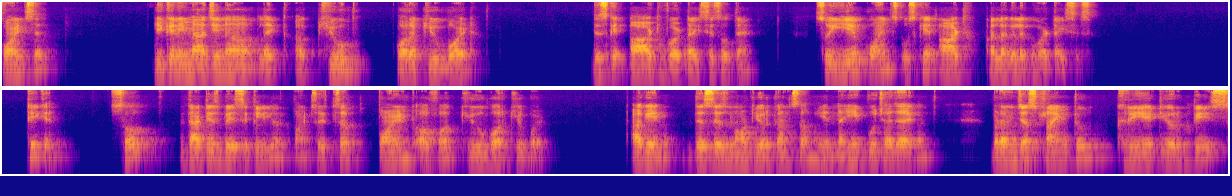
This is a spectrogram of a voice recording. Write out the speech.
पॉइंट्स है you can imagine a like a cube or a cuboid जिसके आठ वर्टाइसेस होते हैं सो so ये पॉइंट्स उसके आठ अलग अलग वर्टाइसेस ठीक है सो दैट इज बेसिकली योर पॉइंट सो इट्स अ पॉइंट ऑफ अ क्यूब और क्यूबॉइड अगेन दिस इज नॉट योर कंसर्न ये नहीं पूछा जाएगा बट आई एम जस्ट ट्राइंग टू क्रिएट योर बेस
